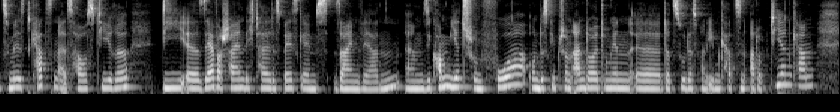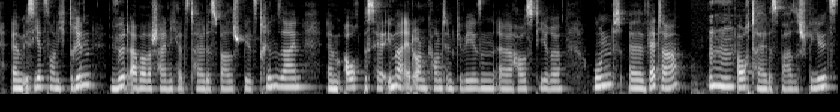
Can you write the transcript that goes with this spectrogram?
zumindest Katzen als Haustiere, die äh, sehr wahrscheinlich Teil des Base Games sein werden. Ähm, sie kommen jetzt schon vor und es gibt schon Andeutungen äh, dazu, dass man eben Katzen adoptieren kann. Ähm, ist jetzt noch nicht drin, wird aber wahrscheinlich als Teil des Basisspiels drin sein. Ähm, auch bisher immer Add-on-Content gewesen, äh, Haustiere und äh, Wetter Mhm. Auch Teil des Basisspiels,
